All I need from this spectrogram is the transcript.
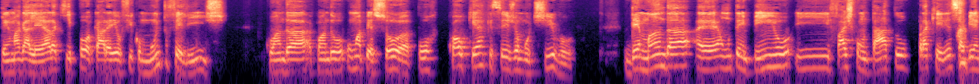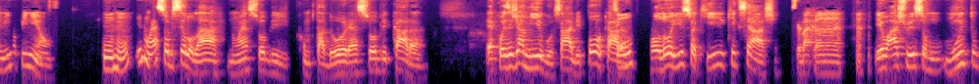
tem uma galera que, pô, cara, eu fico muito feliz quando, a, quando uma pessoa, por qualquer que seja o motivo, demanda é, um tempinho e faz contato para querer saber a minha opinião. Uhum. E não é sobre celular, não é sobre computador, é sobre, cara, é coisa de amigo, sabe? Pô, cara, Sim. rolou isso aqui, o que, que você acha? Isso é bacana, né? Eu acho isso muito,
